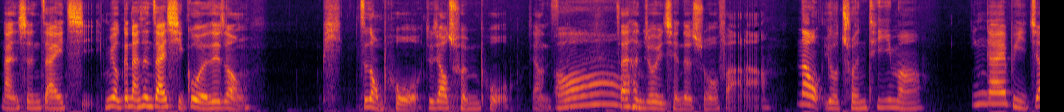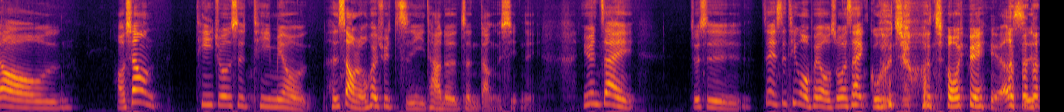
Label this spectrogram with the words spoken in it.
男生在一起，没有跟男生在一起过的这种这种婆就叫纯婆，这样子。哦，在很久以前的说法啦。那有纯 T 吗？应该比较好像 T 就是 T，没有很少人会去质疑它的正当性诶。因为在就是这也是听我朋友说，在古久久远二十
